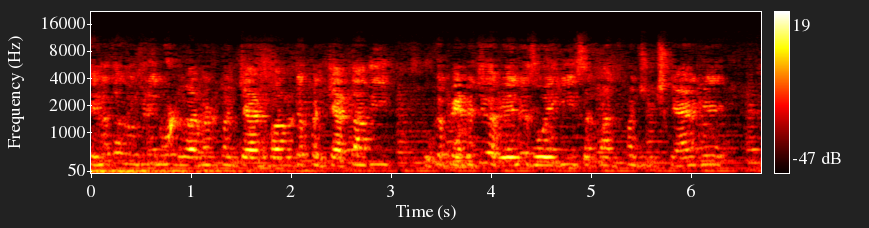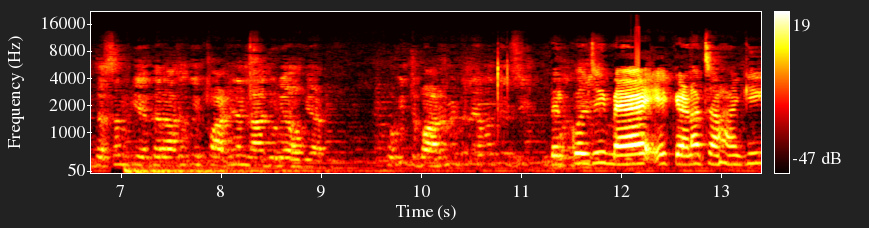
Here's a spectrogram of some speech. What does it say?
ਇਹਨਾਂ ਤੁਹਾਨੂੰ ਜਿਹੜੀ ਰੋਡ ਡਿਵੈਲਪਮੈਂਟ ਪੰਚਾਇਤ ਡਿਪਾਰਟਮੈਂਟ ਤੇ ਪੰਚਾਇਤਾਂ ਦੀ ਕਿਉਂਕਿ ਪਿੰਡ 'ਚ ਅਵੇਅਰਨੈਸ ਹੋਏਗੀ, ਸਰਪੰਚ ਪੰਚ ਕੁਝ ਕਹਿਣਗੇ, ਦੱਸਣਗੇ, ਅਗਰ ਆ ਕੋਈ ਪਾਰਟੀ ਨਾਲ ਨਾ ਜੁੜਿਆ ਹੋਵੇ ਆ ਉਹ ਵੀ ਡਿਪਾਰਟਮੈਂਟ ਲੈਵਲ ਤੇ ਸੀ ਬਿਲਕੁਲ ਜੀ, ਮੈਂ ਇਹ ਕਹਿਣਾ ਚਾਹਾਂਗੀ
